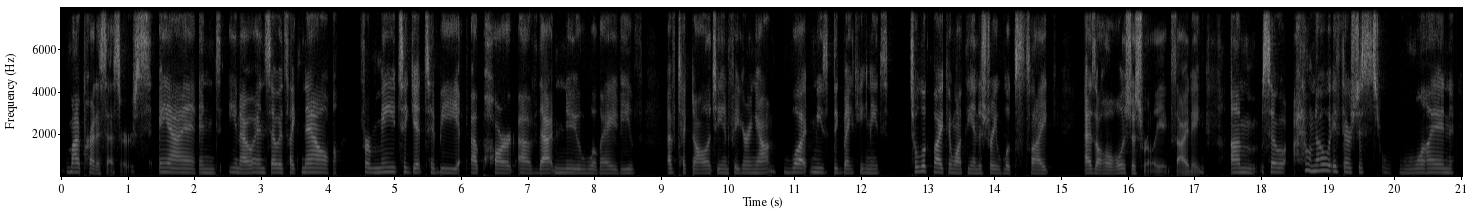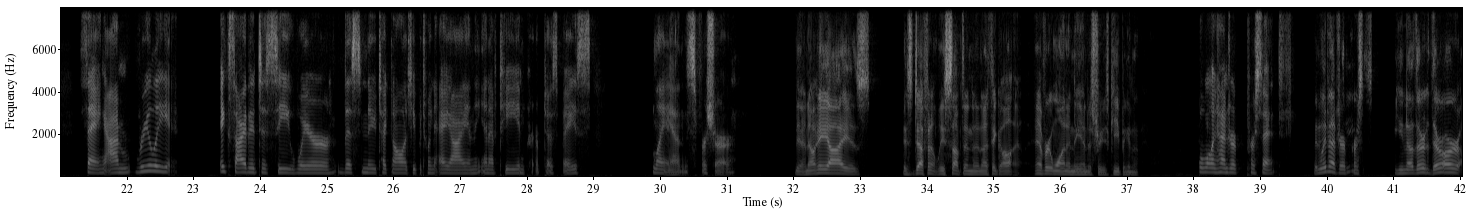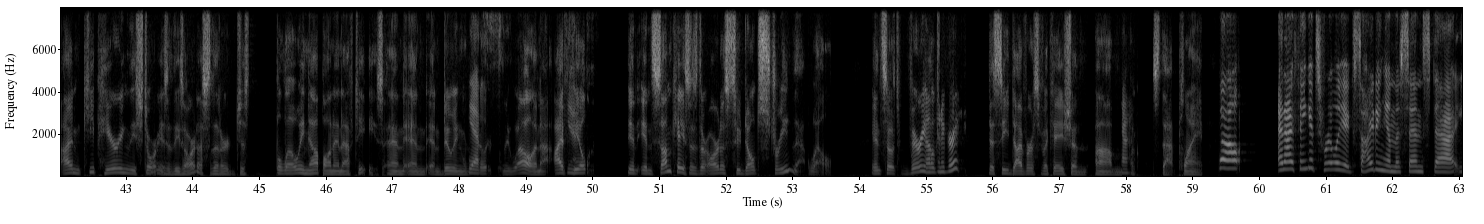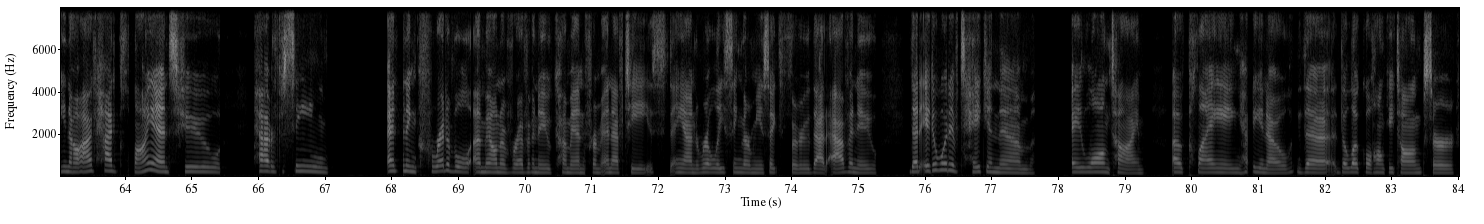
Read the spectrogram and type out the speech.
my predecessors. And, you know, and so it's like now for me to get to be a part of that new wave of technology and figuring out what music banking needs to look like and what the industry looks like as a whole is just really exciting. Um, so I don't know if there's just one thing. I'm really excited to see where this new technology between AI and the NFT and crypto space lands for sure. Yeah, no, AI is is definitely something that I think all, everyone in the industry is keeping an eye on. One hundred percent. One hundred percent. You know, there there are. I keep hearing these stories of these artists that are just blowing up on NFTs and and and doing yes. really, really well. And I, I feel in in some cases they're artists who don't stream that well, and so it's very I can agree to see diversification um, yeah. across that plane. Well, and I think it's really exciting in the sense that you know I've had clients who have seen an incredible amount of revenue come in from NFTs and releasing their music through that avenue that it would have taken them a long time of playing, you know, the the local honky tonks or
